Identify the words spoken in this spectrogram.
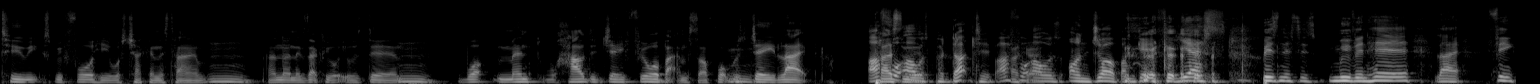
two weeks before he was checking this time mm, and knowing exactly what he was doing, mm. what meant, how did Jay feel about himself? What was Mm. Jay like? I thought I was productive. I thought I was on job. I'm getting yes, business is moving here. Like thing,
